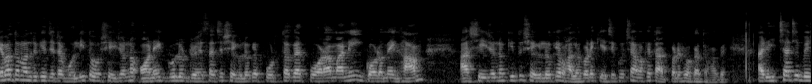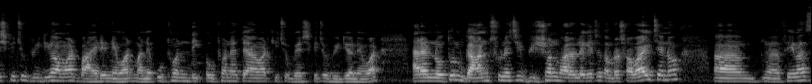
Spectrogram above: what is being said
এবার তোমাদেরকে যেটা বলি তো সেই জন্য অনেকগুলো ড্রেস আছে সেগুলোকে পরতে হবে। আর পরা মানেই গরমে ঘাম। আর সেই জন্য কিন্তু সেগুলোকে ভালো করে কেচে কুচে আমাকে তারপরে ঢোকাতে হবে। আর ইচ্ছা আছে বেশ কিছু ভিডিও আমার বাইরে নেওয়ার মানে উঠোন উঠোনেতে আমার কিছু বেশ কিছু ভিডিও নেওয়ার। আর নতুন গান শুনেছি ভীষণ ভালো লেগেছে। তোমরা সবাই চেনো ফেমাস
